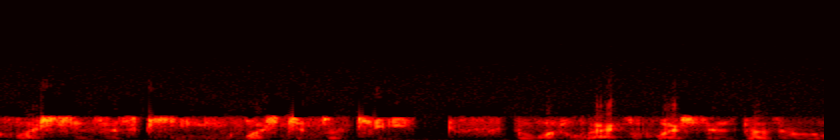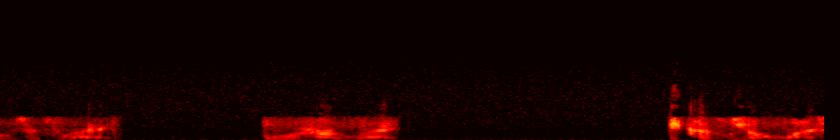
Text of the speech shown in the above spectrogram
Questions is key. Questions are key. The one who asks questions doesn't lose his way or her way because we don't want to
